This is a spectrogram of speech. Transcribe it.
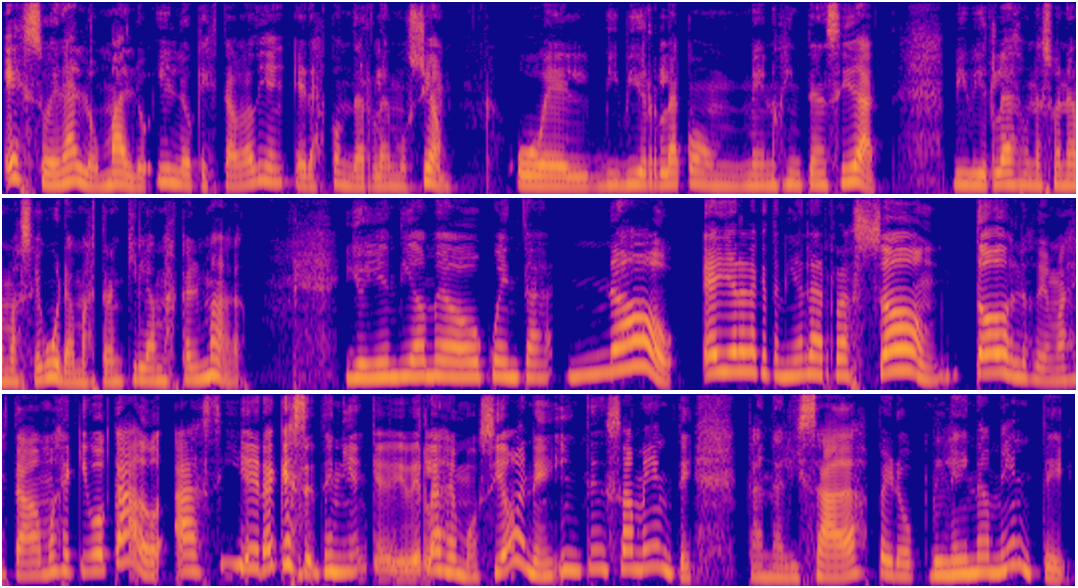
eso era lo malo y lo que estaba bien era esconder la emoción o el vivirla con menos intensidad, vivirla desde una zona más segura, más tranquila, más calmada. Y hoy en día me he dado cuenta, no, ella era la que tenía la razón. Todos los demás estábamos equivocados. Así era que se tenían que vivir las emociones intensamente, canalizadas pero plenamente.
